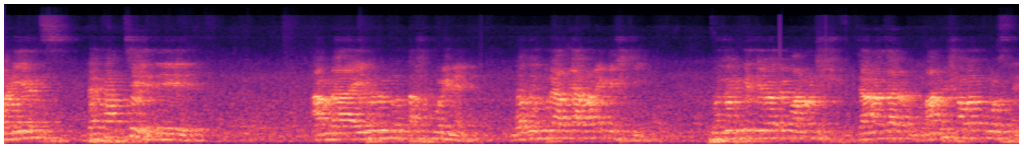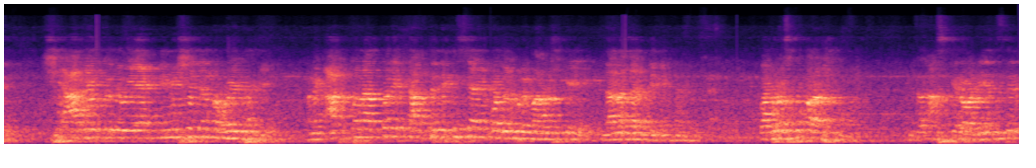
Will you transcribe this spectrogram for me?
অডিয়েন্স দেখাচ্ছে যে আমরা এইভাবে প্রত্যাশা করি নাই। বদরপুরে আমি অনেক এসেছি। হুজুরকে যেভাবে মানুষ জানাজার মানুষ স্মরণ করছে সে আগে যদি ওই এক হয়ে থাকে মানে করে কাঁদতে দেখেছি আমি মানুষকে করার সময়। কিন্তু আজকের অডিয়েন্সের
